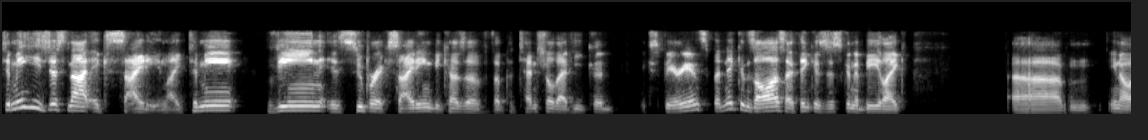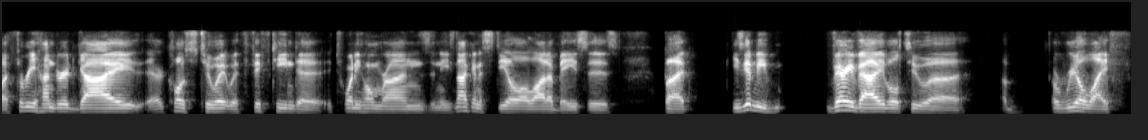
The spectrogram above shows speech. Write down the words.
to me, he's just not exciting. Like to me, Veen is super exciting because of the potential that he could experience. But Nick Gonzalez, I think, is just going to be like, um, you know, a 300 guy or close to it with 15 to 20 home runs, and he's not going to steal a lot of bases, but he's going to be very valuable to a, a, a real life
